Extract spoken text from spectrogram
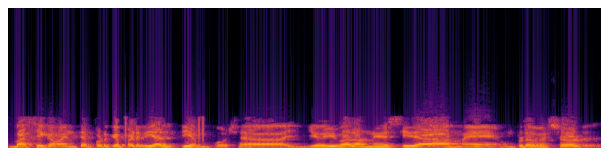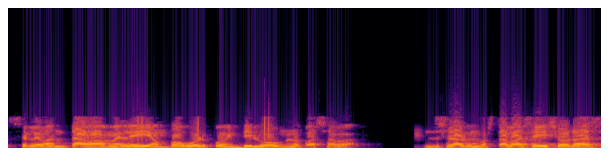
básicamente porque perdía el tiempo. O sea, yo iba a la universidad, me, un profesor se levantaba, me leía un PowerPoint y luego me lo pasaba. Entonces era como estaba seis horas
